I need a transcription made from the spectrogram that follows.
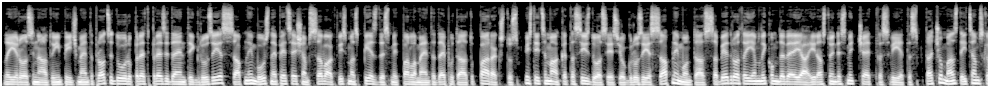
Lai ierosinātu impeachmenta procedūru pret prezidenti, Gruzijas sapnim būs nepieciešams savākt vismaz 50 parlamenta deputātu parakstus. Visticamāk, ka tas izdosies, jo Gruzijas sapnim un tās sabiedrotajiem likumdevējā ir 84 vietas. Taču maz ticams, ka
